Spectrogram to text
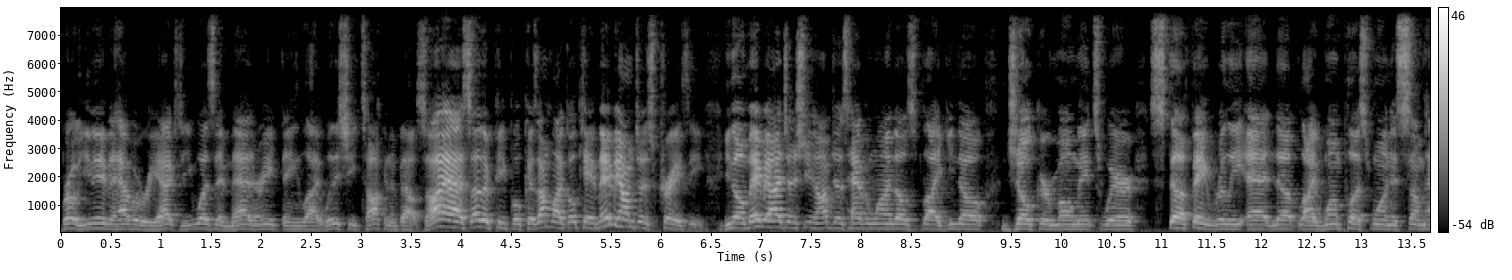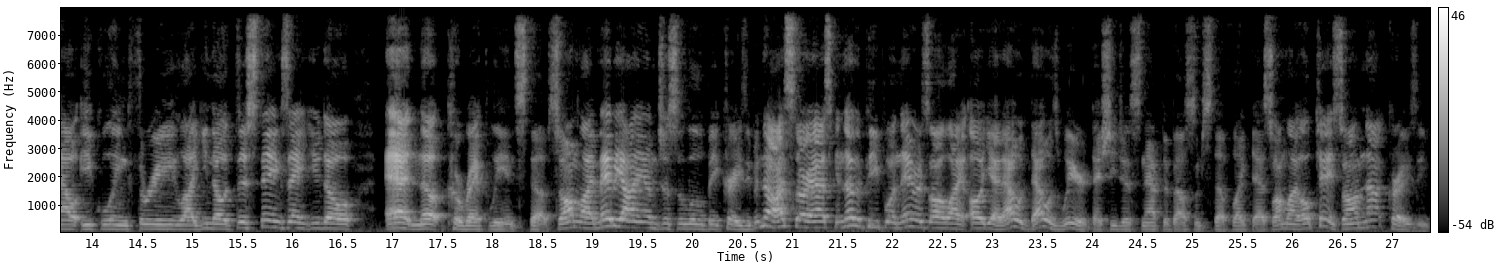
bro, you didn't even have a reaction. You wasn't mad or anything. Like, what is she talking about? So I asked other people because I'm like, okay, maybe I'm just crazy. You know, maybe I just, you know, I'm just having one of those like, you know, Joker moments where stuff ain't really adding up. Like one plus one is somehow equaling three. Like, you know, this things ain't, you know, adding up correctly and stuff. So I'm like, maybe I am just a little bit crazy. But no, I started asking other people, and they was all like, oh yeah, that was that was weird that she just snapped about some stuff like that. So I'm like, okay, so I'm not crazy.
